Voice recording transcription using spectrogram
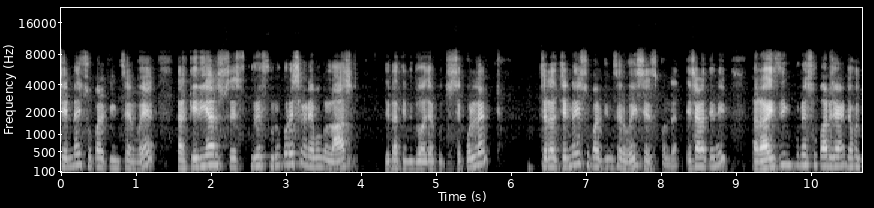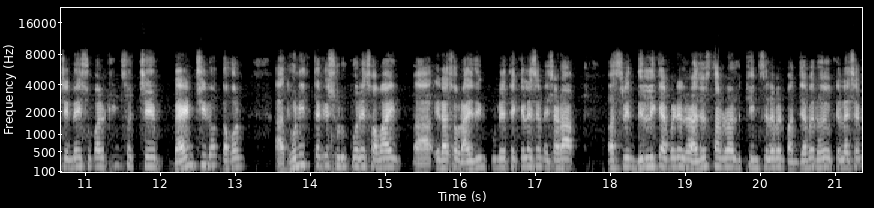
চেন্নাই সুপার কিংস এর হয়ে তার কেরিয়ার শেষ করে শুরু করেছিলেন এবং লাস্ট যেটা তিনি দু হাজার পঁচিশে করলেন, সেটা চেন্নাই সুপার কিংস এর হয়েই শেষ করলেন। এছাড়া তিনি রাইজিং পুনে সুপার জায়েন্ট যখন চেন্নাই সুপার কিংস হচ্ছে ব্যান্ড ছিল, তখন ধোনির থেকে শুরু করে সবাই এরা সব রাইজিং পুনেতে খেলেছেন। এছাড়া Ashwin Delhi capital, Rajasthan royal, kings eleven, পাঞ্জাবের হয়েও খেলেছেন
